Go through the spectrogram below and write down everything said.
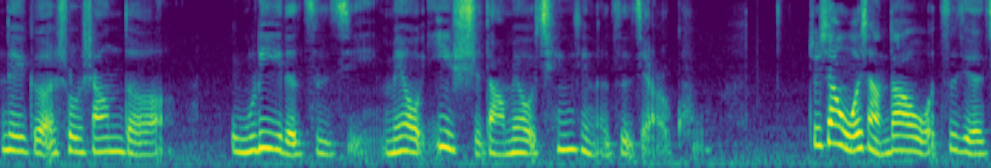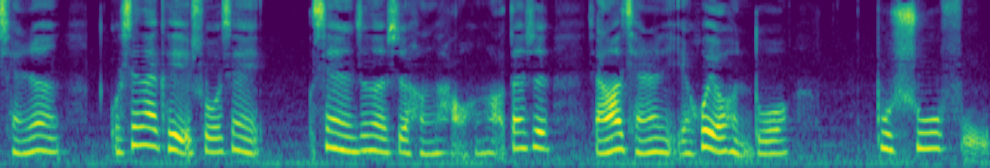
那个受伤的、无力的自己，没有意识到、没有清醒的自己而哭。就像我想到我自己的前任，我现在可以说现在。现任真的是很好很好，但是想到前任也会有很多不舒服，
